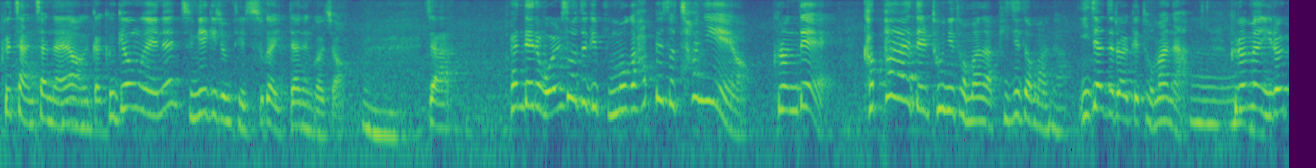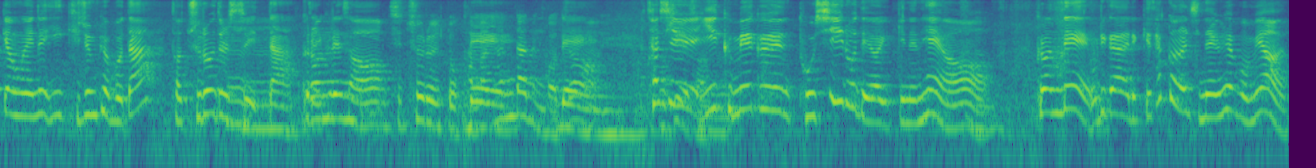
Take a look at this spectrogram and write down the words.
그렇지 않잖아요. 그러니까 그 경우에는 증액이 좀 될 수가 있다는 거죠. 자, 반대로 월 소득이 부모가 합해서 천이에요. 그런데 갚아야 될 돈이 더 많아, 빚이 더 많아, 이자 들어갈 게 더 많아. 그러면 이럴 경우에는 이 기준표보다 더 줄어들 수 있다. 그런 네, 그래서 지출을 또 네. 감안한다는 거죠. 네. 사실 도시에서는. 이 금액은 도시로 되어 있기는 해요. 그런데 우리가 이렇게 사건을 진행을 해보면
